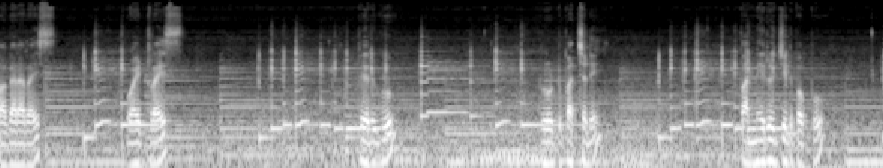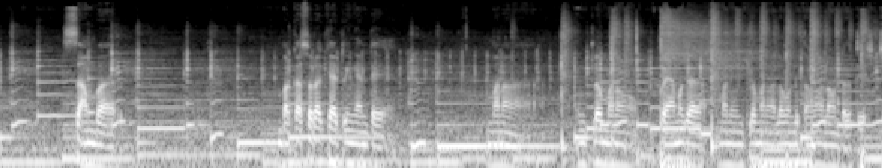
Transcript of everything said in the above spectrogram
బగారా రైస్ వైట్ రైస్ పెరుగు రోటు పచ్చడి పన్నీరు జీడిపప్పు సాంబార్. బకాసురా క్యాటరింగ్ అంటే మన ఇంట్లో మనం ప్రేమగా మన ఇంట్లో మనం ఎలా వండుతామో అలా ఉంటుంది టేస్ట్.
